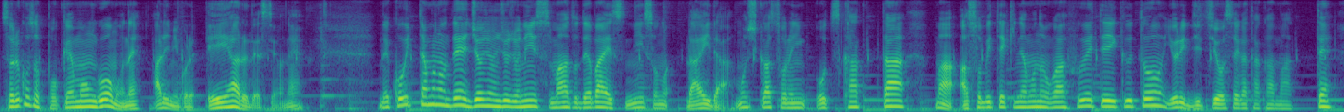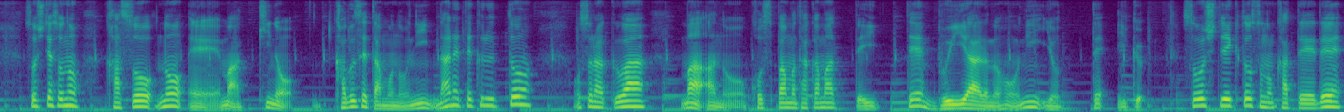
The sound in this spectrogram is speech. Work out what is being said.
それこそポケモン GO もね、ある意味これ AR ですよね。で、こういったもので徐々に徐々にスマートデバイスにそのライダー、もしくはそれを使った、まあ、遊び的なものが増えていくと、より実用性が高まって、そしてその仮想の、えー、まあ、機能、かぶせたものに慣れてくると、おそらくは、まあ、あの、コスパも高まっていって、VR の方に寄っていく。そうしていくとその過程で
